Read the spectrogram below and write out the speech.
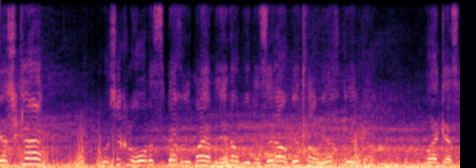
هي شكلها هو شكله هو بس بياخد المية من هنا وبينزلها وبيطلع وياخد ويرجع. وهكذا.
